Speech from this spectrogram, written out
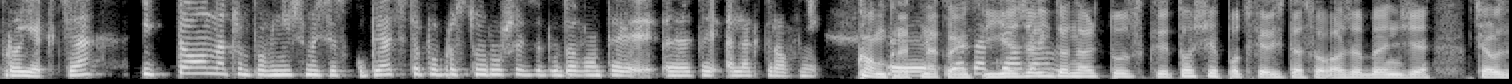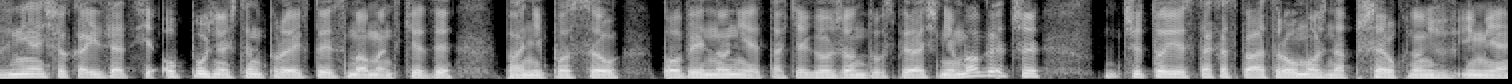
projekcie i to, na czym powinniśmy się skupiać, to po prostu ruszyć z budową tej, e, tej elektrowni. Konkret na e, koniec. Ja zakładam... Jeżeli Donald Tusk, to się potwierdzi te słowa, że będzie chciał zmieniać lokalizację, opóźniać ten projekt, to jest moment, kiedy pani poseł powie, no nie, takiego rządu wspierać nie mogę, czy, czy to jest taka sprawa, którą można przełknąć w imię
